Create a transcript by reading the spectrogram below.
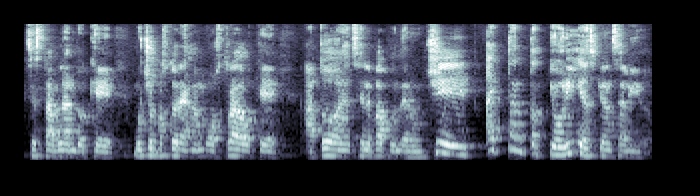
se está hablando que muchos pastores han mostrado que a todos se les va a poner un chip, hay tantas teorías que han salido,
